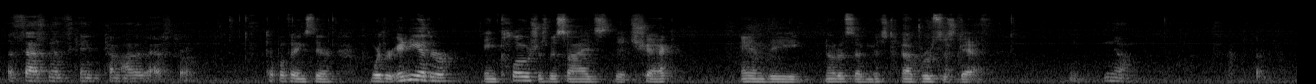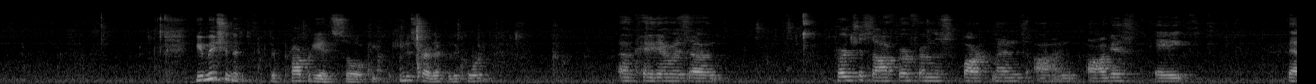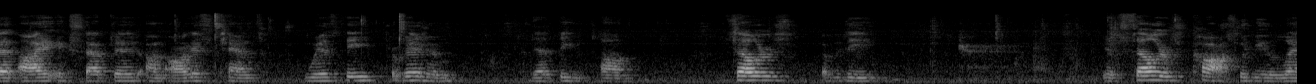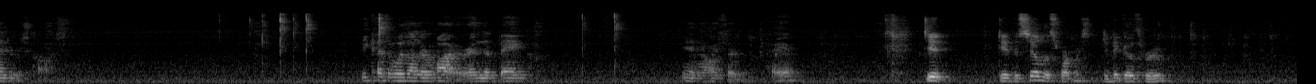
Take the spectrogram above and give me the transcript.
assessments can come out of the escrow. A couple of things there. Were there any other enclosures besides the check and the notice of Mr., uh, Bruce's death? No, You mentioned that the property had sold. Can can you describe that for the court? Okay, there was a purchase offer from the Sparkmans on August eighth that I accepted on August tenth with the provision that the, um, sellers of the, the seller's cost would be the lender's cost. Because it was underwater and the bank, you know, I said, pay it. Did, did the sale of the apartments, did it go through?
